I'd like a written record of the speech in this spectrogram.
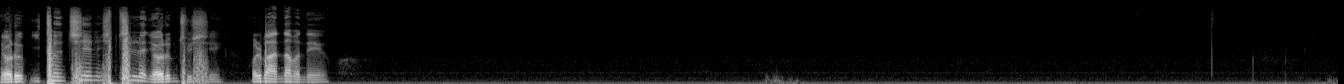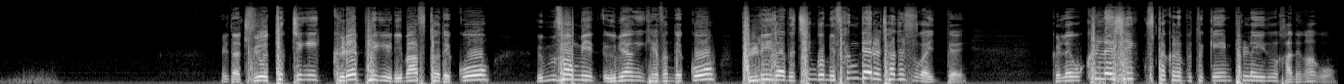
여름 2017년 여름 출시. 얼마 안 남았네요 일단 주요 특징이 그래픽이 리마스터 됐고 음성 및 음향이 개선됐고 블리자드 친구 및 상대를 찾을 수가 있대 그리고 클래식 스타크래프트 게임 플레이도 가능하고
